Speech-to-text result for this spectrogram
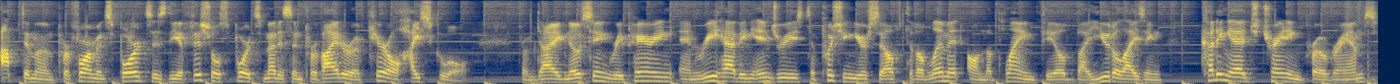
Optimum Performance Sports, is the official sports medicine provider of Carroll High School. From diagnosing, repairing, and rehabbing injuries to pushing yourself to the limit on the playing field by utilizing cutting edge training programs,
